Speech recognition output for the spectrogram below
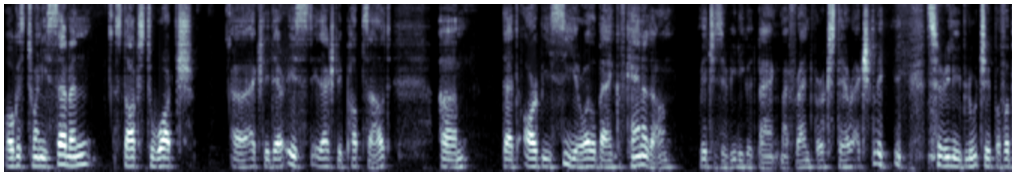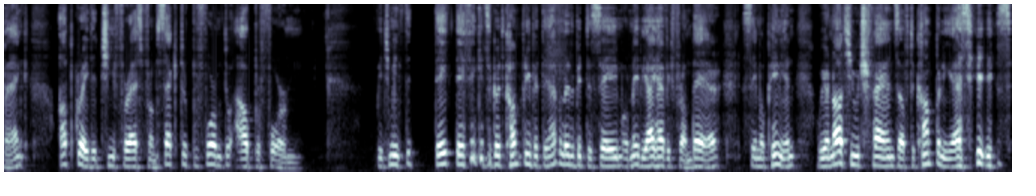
August 27, stocks to watch. Uh, actually, there is it actually pops out um, that RBC, Royal Bank of Canada, which is a really good bank. My friend works there actually. it's a really blue chip of a bank. Upgraded G4S from sector perform to outperform, which means that they, they think it's a good company, but they have a little bit the same, or maybe I have it from there, the same opinion. We are not huge fans of the company as is,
